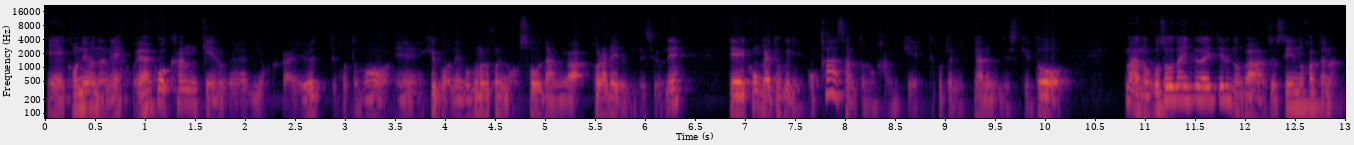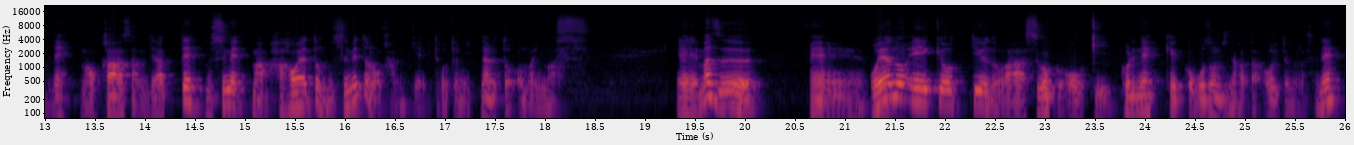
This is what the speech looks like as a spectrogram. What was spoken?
えー、このようなね、親子関係の悩みを抱えるってことも、え結構ね、僕のところにも相談が来られるんですよね。で、今回特にお母さんとの関係ってことになるんですけど、まあ、あのご相談いただいているのが女性の方なんでね、まあ、お母さんであって娘、まあ、母親と娘との関係ってことになると思います。えー、まず、えー、親の影響っていうのはすごく大きい。これね、結構ご存知の方多いと思いますよね。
